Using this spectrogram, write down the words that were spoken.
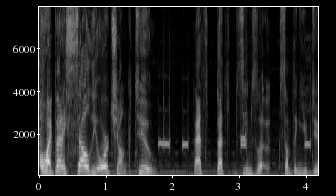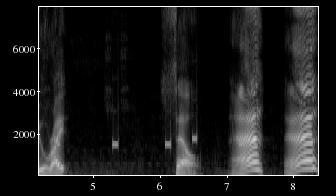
Oh, I bet I sell the ore chunk, too. That's That seems like something you do, right? Sell. Huh? Huh?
